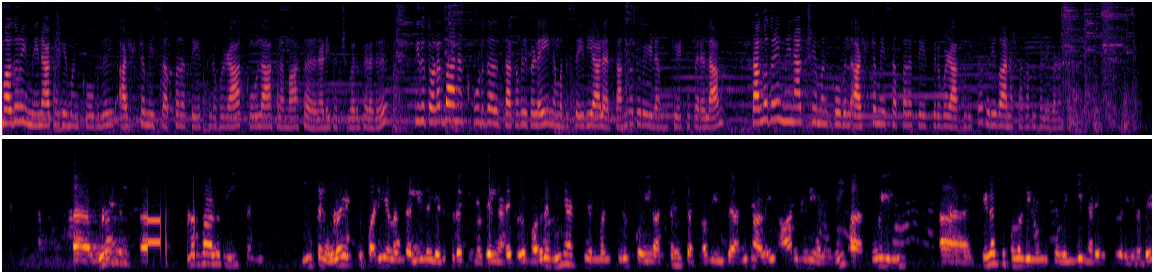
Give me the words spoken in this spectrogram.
மதுரை மீனாட்சி அம்மன் கோவிலில் அஷ்டமி சப்பர தேர் திருவிழா கோலாகலமாக நடைபெற்று வருகிறது. இது தொடர்பான கூடுதல் தகவல்களை நமது செய்தியாளர் தங்கதுரையிடம் கேட்டு பெறலாம். தங்கதுரை மீனாட்சி அம்மன் கோவில் அஷ்டமி சப்பர தேர் திருவிழா குறித்த விரிவான தகவல்களை வழங்கலாம். ஈசன் உலகிற்கு படியளந்த லீலை எடுத்துரைக்கும் வகையில் நடைபெறும் மதுரை மீனாட்சி அம்மன் திருக்கோயில் அஷ்டமி சக்கரம் இன்று அதிகாலை ஆறு மணி அளவில் கோயிலின் கிழக்கு பகுதியிலும் துவங்கி நடைபெற்று வருகிறது.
